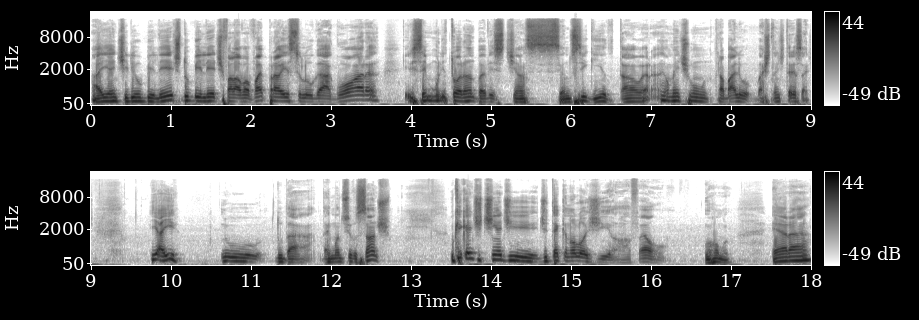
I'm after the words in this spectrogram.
aí a gente lia o bilhete, do bilhete falava, vai para esse lugar agora, eles sempre monitorando para ver se tinha sendo seguido tal. Era realmente um trabalho bastante interessante. E aí, no, do, da, da irmã do Silvio Santos, o que, que a gente tinha de, de tecnologia, Rafael, o Romulo? era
